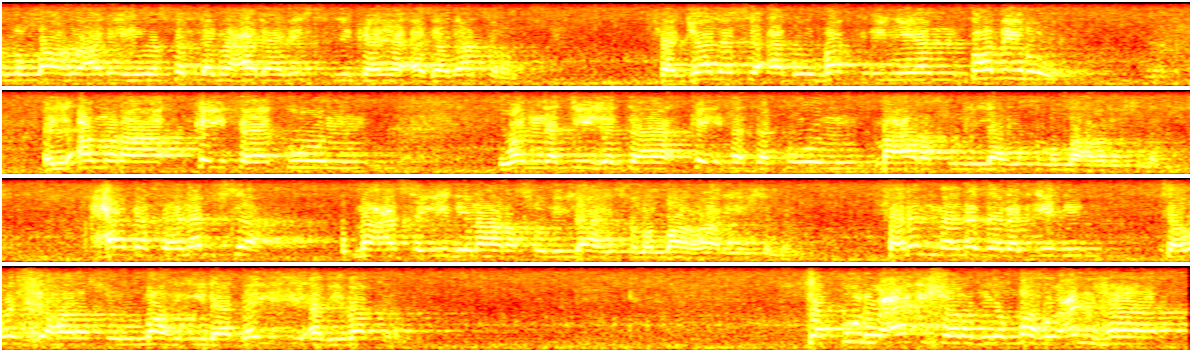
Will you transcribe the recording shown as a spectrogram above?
صلى الله عليه وسلم على رسلك يا أبا بكر. فجلس أبو بكر ينتظر الأمر كيف يكون. والنتيجة كيف تكون مع رسول الله صلى الله عليه وسلم. حبس نفسه مع سيدنا رسول الله صلى الله عليه وسلم. فلما نزل الإذن توجه رسول الله إلى بيت أبي بكر. تقول عائشة رضي الله عنها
